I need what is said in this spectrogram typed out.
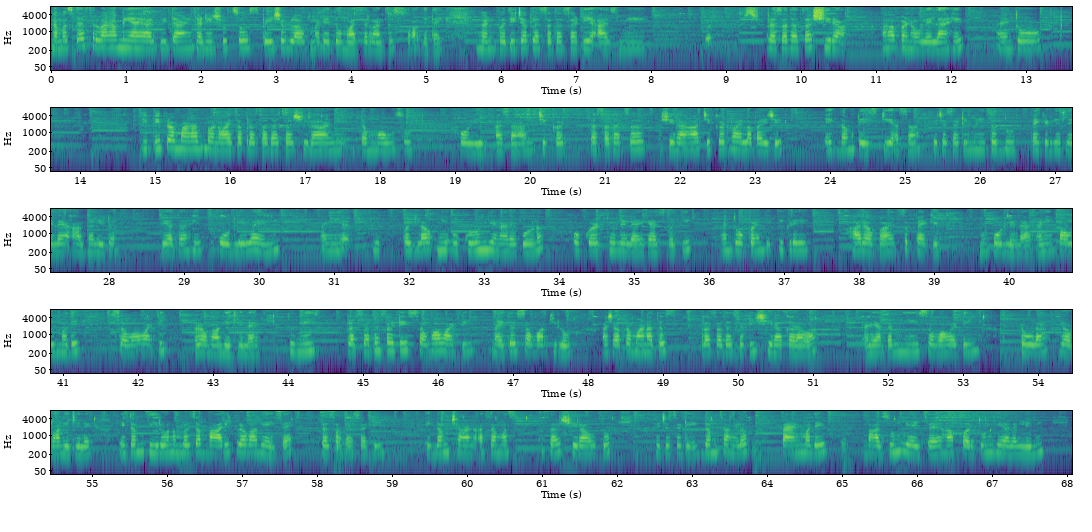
नमस्कार सर्वांना मी आहे अर्पिता आणि गणेशोत्सव स्पेशल ब्लॉगमध्ये तुम्हा सर्वांचं स्वागत आहे. गणपतीच्या प्रसादासाठी आज मी प्रसादाचा शिरा हा बनवलेला आहे आणि तो किती प्रमाणात बनवायचा प्रसादाचा शिरा आणि एकदम मऊसूत होईल असा आणि चिकट प्रसादाचा शिरा हा चिकट व्हायला पाहिजे एकदम टेस्टी असा. त्याच्यासाठी मी इथं दूध पॅकेट घेतलेलं आहे अर्धा लिटर ते आता हे फोडलेलं आहे मी. आणि हे पहिला मी उकळून घेणार आहे पूर्ण. उकळत ठेवलेलं आहे गॅसवरती. आणि तोपर्यंत इकडे हा रवाचं पॅकेट मी फोडलेला आहे. आणि पाऊलमध्ये सव्वा वाटी रवा घेतलेला आहे. तुम्ही प्रसादासाठी सव्वा वाटी नाहीतर सव्वा किलो अशा प्रमाणातच प्रसादासाठी शिरा करावा. आणि आता मी सव्वा वाटी एवढा रवा घेतलेला आहे. एकदम झिरो नंबरचा बारीक रवा घ्यायचा आहे. प्रसादासाठी एकदम छान असा मस्त असा शिरा होतो. त्याच्यासाठी एकदम चांगलं पॅनमध्ये भाजून घ्यायचं आहे हा परतून घ्यायला लागले मी.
